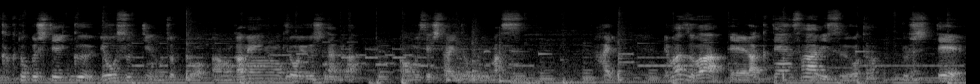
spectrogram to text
獲得していく様子っていうのをちょっとあの画面を共有しながらお見せしたいと思います。はい。でまずは、えー、楽天サービスをタップして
